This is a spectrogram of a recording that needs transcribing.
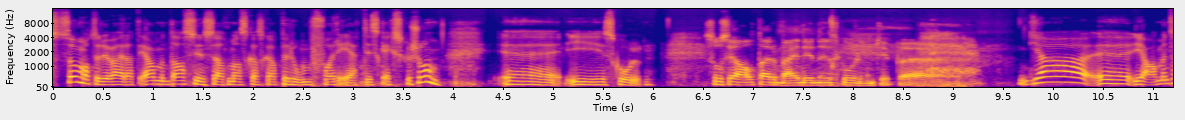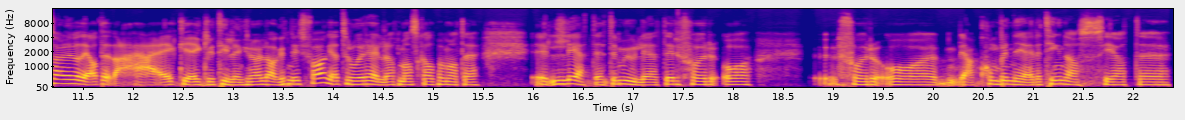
så måtte det være at ja, men da syns jeg at man skal skape rom for etisk ekskursjon eh, i skolen. Sosialt arbeid inn i skolen, type Ja, eh, ja, men så er det jo det at jeg er ikke egentlig tilhenger av å lage et nytt fag. Jeg tror heller at man skal på en måte eh, lete etter muligheter for å for å ja, kombinere ting, da. Si at eh,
